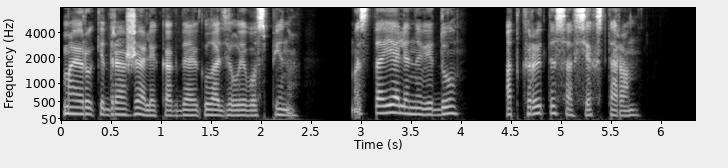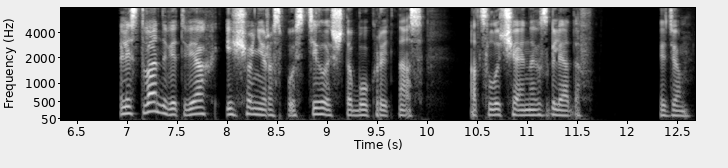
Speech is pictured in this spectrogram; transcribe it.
Мои руки дрожали, когда я гладила его спину. Мы стояли на виду, открыты со всех сторон. Листва на ветвях еще не распустилась, чтобы укрыть нас от случайных взглядов. «Идем»,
